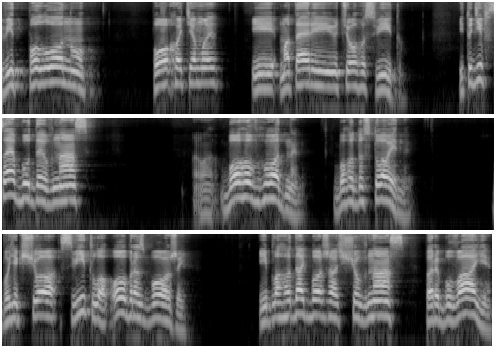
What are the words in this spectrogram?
від полону похотями і матерією цього світу. І тоді все буде в нас е, боговгодне, богодостойне. Бо якщо світло, образ Божий, і благодать Божа, що в нас перебуває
